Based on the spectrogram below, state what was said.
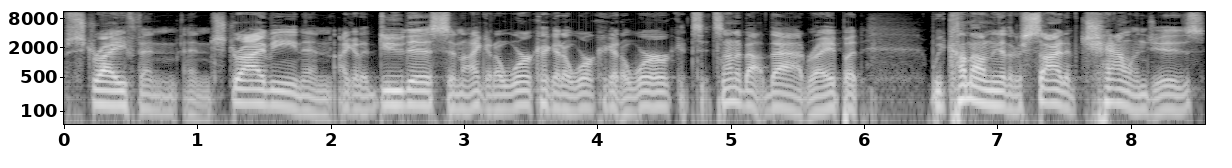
strife and and striving, and I got to do this, and I got to work, I got to work, I got to work. It's it's not about that, right? But we come out on the other side of challenges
